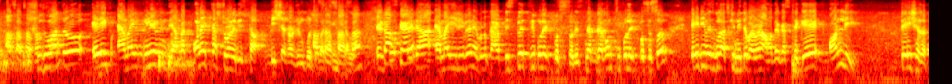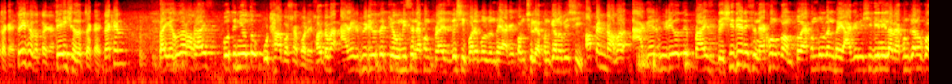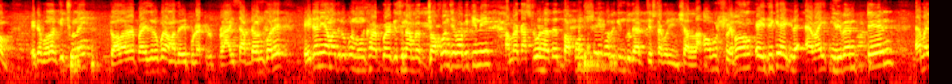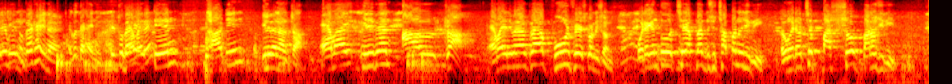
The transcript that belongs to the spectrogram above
শুধুমাত্র এই এমআই ইলেভেন দিয়ে আমরা অনেক কাস্টমারের বিশ্বাস অর্জন করতে আচ্ছা, পারছি আচ্ছা, আচ্ছা। এটা আজকে- এটা এমআই ইলেভেন এগুলো curve display triple eight processor Snapdragon triple eight processor এই ডিভাইসগুলো আজকে নিতে পারবেন আমাদের কাছ থেকে অনলি তেইশ হাজার টাকায়। তেইশ হাজার টাকা। তেইশ হাজার টাকায়। দেখেন। ভাই এগুলোর প্রাইস প্রতিনিয়ত উঠা বসা করে। হয়তো বা আগের ভিডিওতে কেউ নিছেন এখন প্রাইস বেশি। পরে বলবেন ভাই আগে কম ছিল এখন কেন বেশি? আবার আগের ভিডিওতে প্রাইস বেশি দিয়ে নিছেন এখন কম। তো এখন বলবেন ভাই আগে বেশি দিয়ে নিলাম এখন কেন কম? এটা বলার কিছু নাই। ডলারের প্রাইসের উপর আমাদের এই প্রোডাক্টের প্রাইস আপ ডাউন করে। এটা নিয়ে আমাদের উপর মন খারাপ করার কিছু না। আমরা যখন যেভাবে কিনি আমরা কাস্টমার হাতে তখন সেইভাবে কিন্তু দেওয়ার চেষ্টা করি ইনশাল্লাহ অবশ্যই। এবং এইদিকে Mi eleven ten Mi ten দেখাই না। এগুলো দেখাইনি কিন্তু দেখাই Mi. Ten thirteen eleven ultra Mi eleven ultra Mi eleven ultra full fresh condition ওটা কিন্তু হচ্ছে আপনার দুশো ছাপ্পান্ন জিবি এবং এটা হচ্ছে পাঁচশো বারো জিবি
